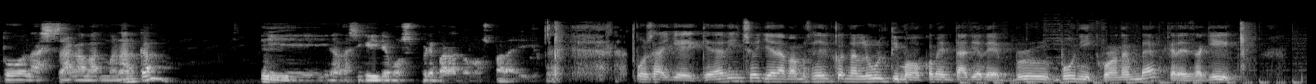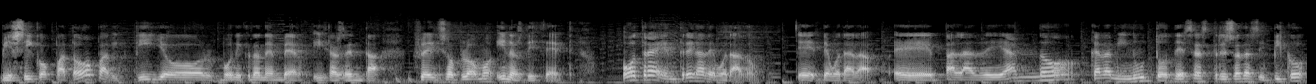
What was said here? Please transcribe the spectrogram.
toda la saga Batman Arkham. Y nada, así que iremos preparándonos para ello. Pues ahí queda dicho y ahora vamos a ir con el último comentario de Bunny Cronenberg, que desde aquí visicos para Victillo, Bunny Cronenberg y 60 Flames o Plomo, y nos dice, otra entrega devorado. Eh, devorada, eh, paladeando cada minuto de esas tres horas y pico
